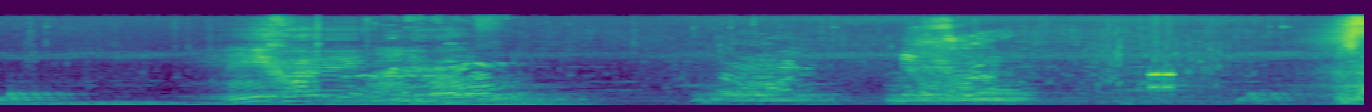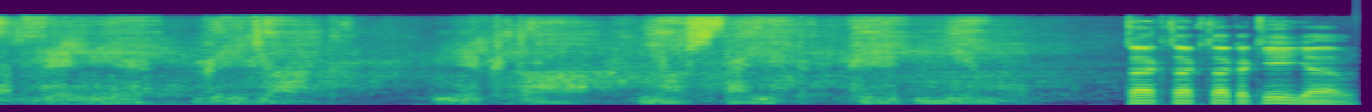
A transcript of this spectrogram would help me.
Не хватает минералов. Так, так, так, окей, я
